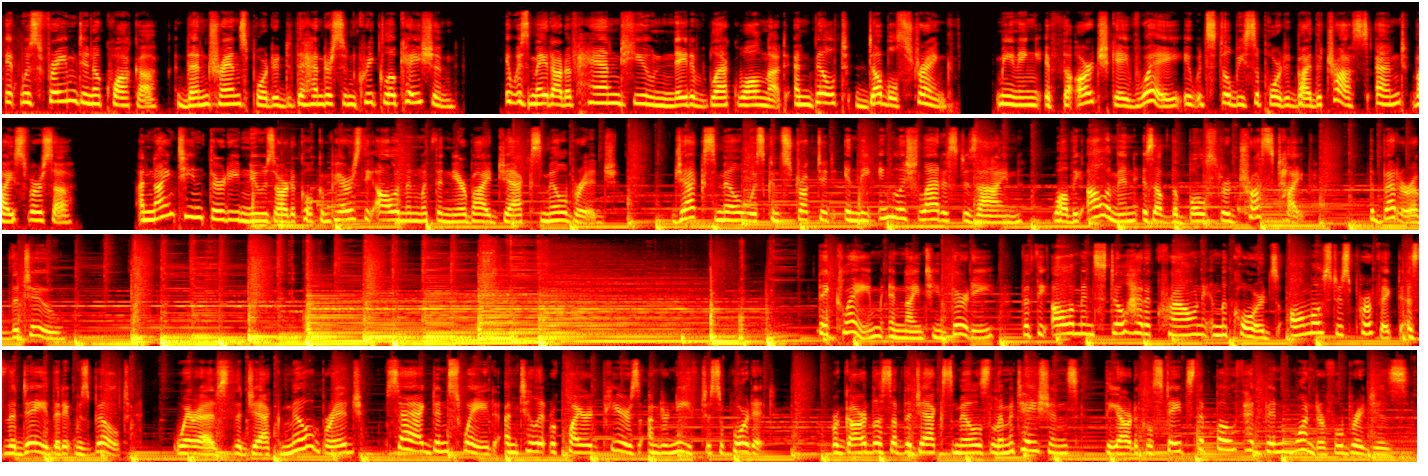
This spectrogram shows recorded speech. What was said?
It was framed in Oquawka, then transported to the Henderson Creek location. It was made out of hand hewn native black walnut and built double strength meaning if the arch gave way, it would still be supported by the truss, and vice versa. A 1930 news article compares the Alleman with the nearby Jack's Mill Bridge. Jack's Mill was constructed in the English lattice design, while the Alleman is of the bolstered truss type, the better of the two. They claim in 1930 that the Alleman still had a crown in the chords almost as perfect as the day that it was built, whereas the Jack Mill Bridge sagged and swayed until it required piers underneath to support it. Regardless of the Jack's Mill's limitations, the article states that both had been wonderful bridges.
